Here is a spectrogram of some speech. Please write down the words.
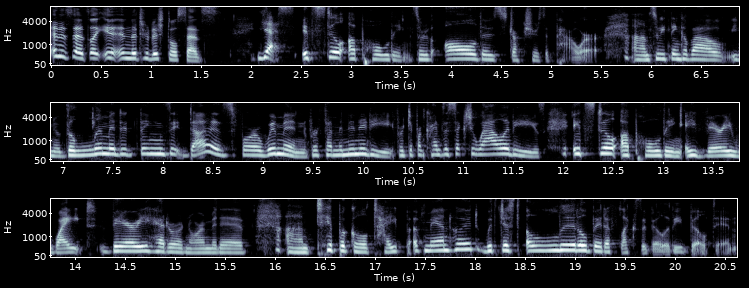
in a sense, like in, in the traditional sense. Yes, it's still upholding sort of all those structures of power. Um, so we think about, you know, the limited things it does for women, for femininity, for different kinds of sexualities. It's still upholding a very white, very heteronormative, um, typical type of manhood with just a little bit of flexibility built in.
